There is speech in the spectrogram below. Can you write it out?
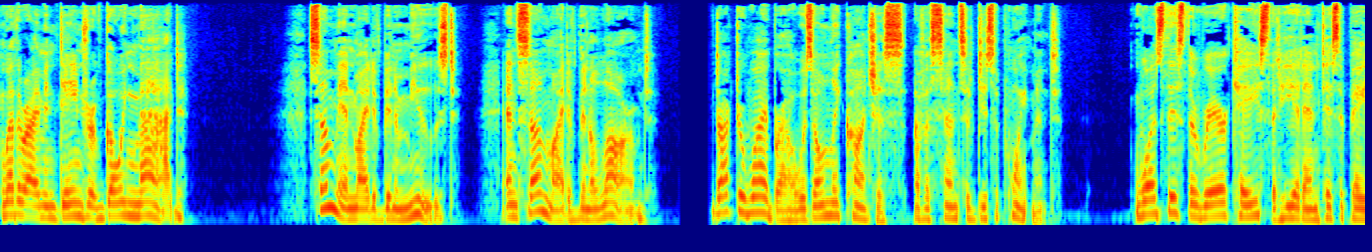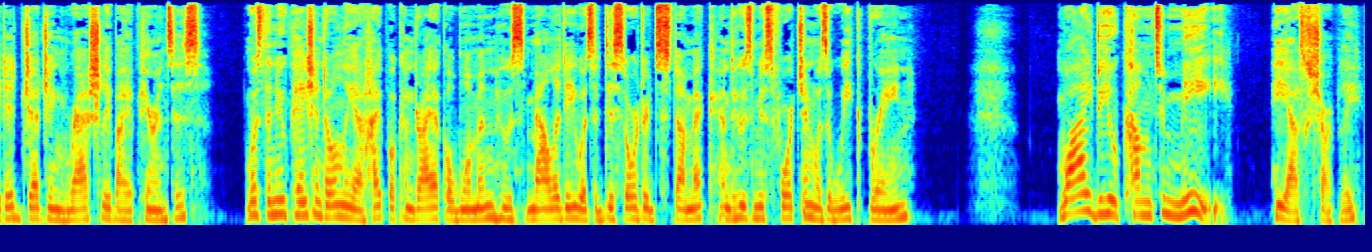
whether I am in danger of going mad. Some men might have been amused, and some might have been alarmed. Dr. Wybrow was only conscious of a sense of disappointment. Was this the rare case that he had anticipated, judging rashly by appearances? Was the new patient only a hypochondriacal woman whose malady was a disordered stomach and whose misfortune was a weak brain? Why do you come to me? he asked sharply.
